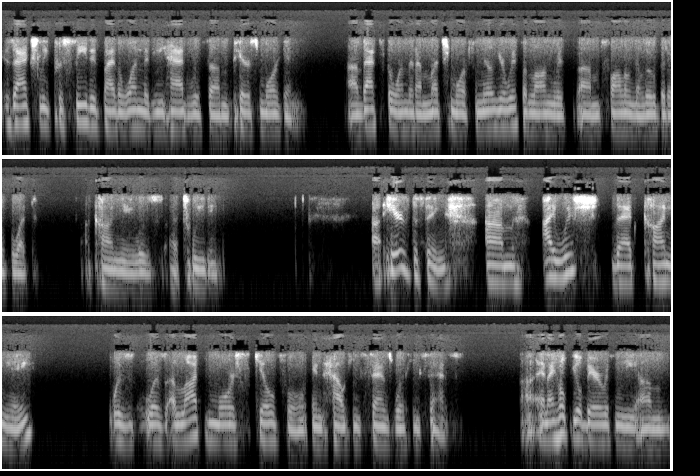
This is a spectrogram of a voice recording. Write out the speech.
is actually preceded by the one that he had with um, Piers Morgan. Uh, that's the one that I'm much more familiar with, along with um, following a little bit of what uh, Kanye was uh, tweeting. Uh, here's the thing: um, I wish that Kanye was was a lot more skillful in how he says what he says, uh, and I hope you'll bear with me um,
